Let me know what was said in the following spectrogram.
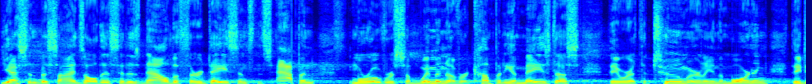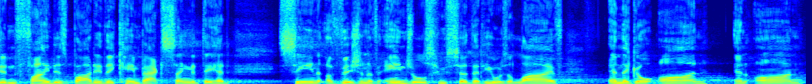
Yes, and besides all this, it is now the third day since this happened. Moreover, some women of our company amazed us. They were at the tomb early in the morning. They didn't find his body. They came back saying that they had seen a vision of angels who said that he was alive. And they go on and on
